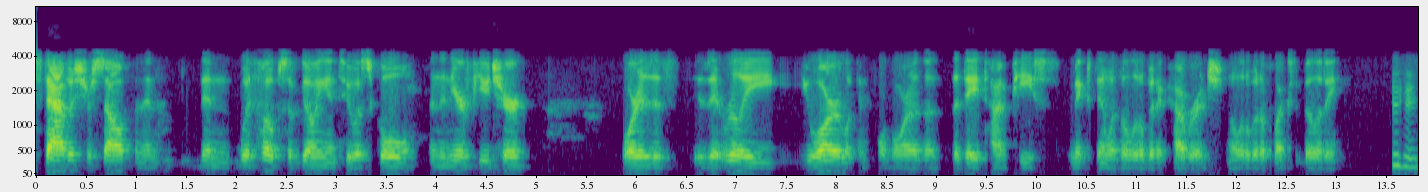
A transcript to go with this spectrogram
establish yourself, and then then with hopes of going into a school in the near future, or is it is it really you are looking for more of the the daytime piece mixed in with a little bit of coverage and a little bit of flexibility? Mhm.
